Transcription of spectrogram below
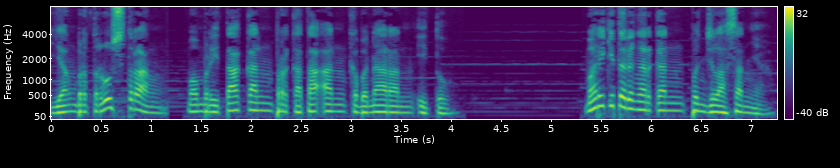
yang berterus terang memberitakan perkataan kebenaran itu. Mari kita dengarkan penjelasannya.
